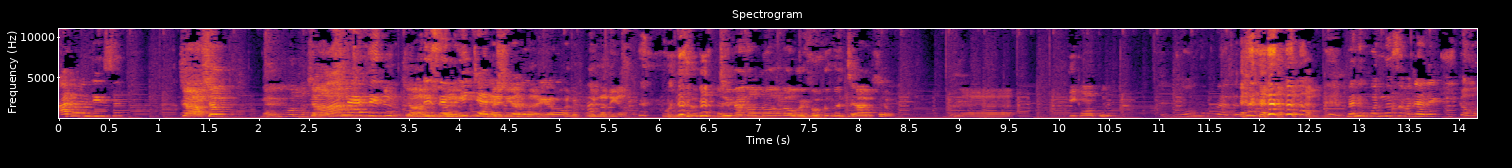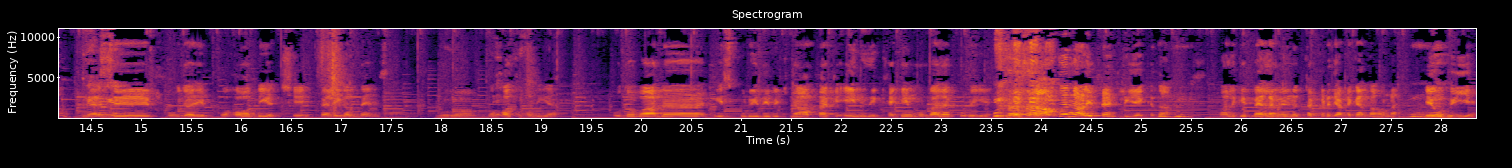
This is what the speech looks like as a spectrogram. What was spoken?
ਆ ਰਮਨਦੀਪ ਸਰ ਚਾਰ ਸ਼ਬਦ ਮੈਂ ਵੀ ਬੋਲਣਾ ਹਾਂ ਮੈਂ ਫਿਰ ਪੂਰੀ ਜ਼ਿੰਦਗੀ ਚੈਰਿਸ਼ ਕਰੂੰਗੀ ਮੈਨੂੰ ਬੋਲਣਾ ਨਹੀਂ ਆਉਂਦਾ ਜਿਵੇਂ ਤੁਹਾਨੂੰ ਆਉਂਦਾ ਹੋਵੇ ਉਹ ਤਾਂ ਚਾਰ ਸ਼ਬਦ अ, ਕੀ ਕਮਾ ਪੂਜਾ जो मैं- मैंने खुद नहीं समझ आ रहा की कमा निकल गया ਵੈਸੇ ਪੂਜਾ ਜੀ ਬਹੁਤ ਹੀ ਅੱਛੇ ਪਹਿਲੀ ਗੱਲ ਤਾਂ ਇਨਸਾਨ ਬਹੁਤ ਵਧੀਆ ਉਹ ਤੋਂ ਬਾਅਦ ਇਸ ਕੁੜੀ ਦੇ ਵਿੱਚ ਮੈਂ ਅੱਜ ਤੱਕ ਇਹ ਨਹੀਂ ਦੇਖਿਆ ਕਿ ਇਹ ਮੁੰਡਾ ਜਾਂ ਕੁੜੀ ਹੈ ਸਭ ਦੇ ਨਾਲ ਹੀ ਫਰੈਂਡਲੀ ਹੈ ਇੱਕਦਮ ਮਤਲਬ ਕਿ ਪਹਿਲਾਂ ਮੈਂ ਇਹਨੂੰ ਧੱਕੜ ਜੱਟ ਕਹਿੰਦਾ ਹੁੰਦਾ ਇਹ ਉਹੀ ਹੈ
